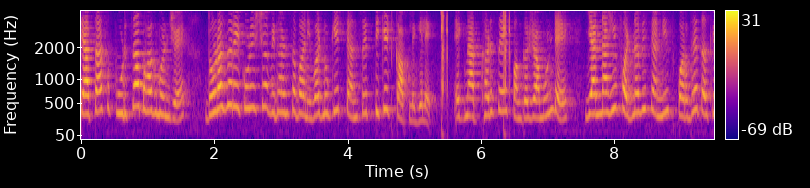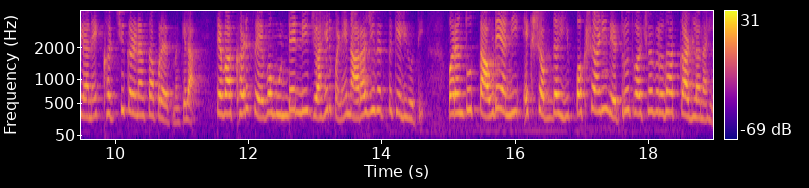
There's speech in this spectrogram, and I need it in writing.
त्याचाच पुढचा भाग म्हणजे दोन हजार एकोणीसच्या विधानसभा निवडणुकीत त्यांचे तिकीट कापले गेले. एकनाथ खडसे पंकजा मुंडे यांनाही फडणवीस यांनी स्पर्धेत असल्याने खच्ची करण्याचा प्रयत्न केला. तेव्हा खडसे व मुंडेंनी जाहीरपणे नाराजी व्यक्त केली होती. परंतु तावडे यांनी एक शब्दही पक्ष आणि नेतृत्वाच्या विरोधात काढला नाही.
